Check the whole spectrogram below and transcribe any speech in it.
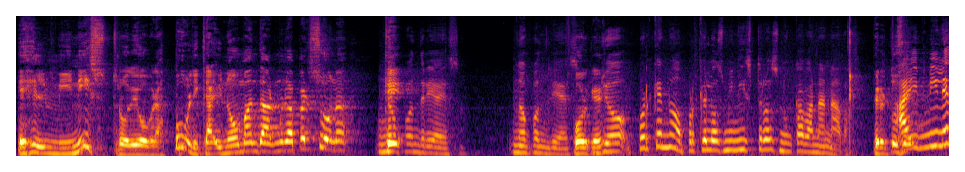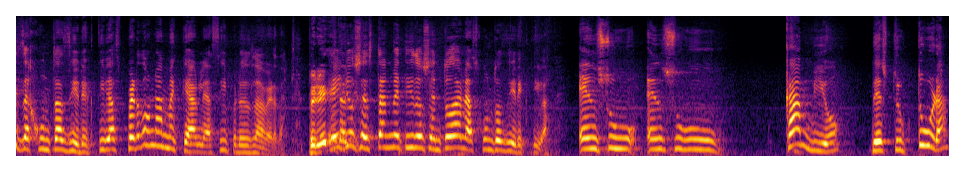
es el ministro de Obras Públicas y no mandarme una persona que... No pondría eso. No pondría eso. ¿Por qué? Yo, ¿Por qué no? Porque los ministros nunca van a nada. Pero entonces- Hay miles de juntas directivas. Perdóname que hable así, pero es la verdad. Pero es que Ellos están metidos en todas las juntas directivas. En su, en su cambio de estructura,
